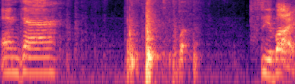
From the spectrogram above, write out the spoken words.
and uh... See you, bye.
